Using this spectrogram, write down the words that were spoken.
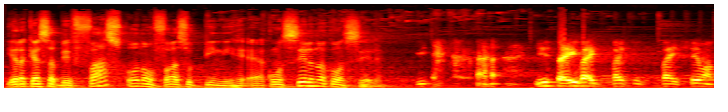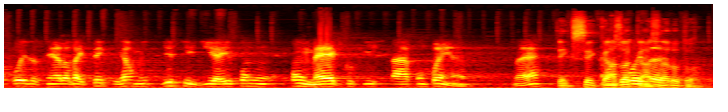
e ela quer saber, faço ou não faço o peeling? É, aconselha ou não aconselha? Isso aí vai, vai, vai ser uma coisa assim, ela vai ter que realmente decidir aí com, com o médico que está acompanhando. Né? Tem que ser caso a caso, né, doutor?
